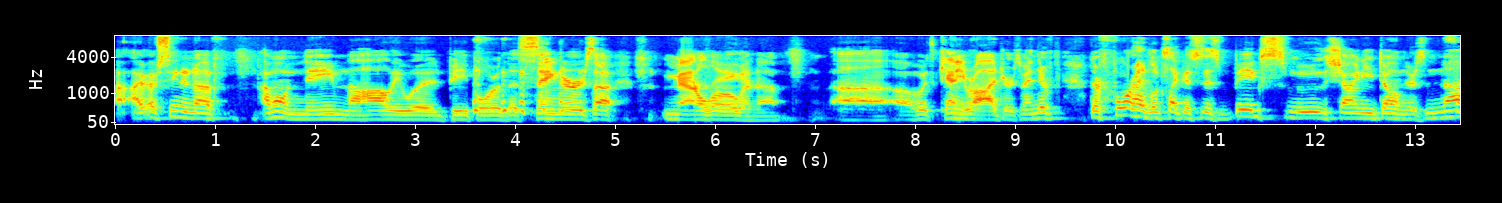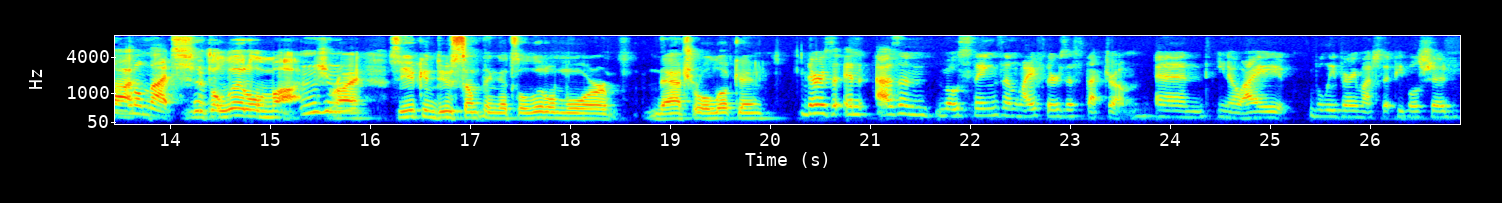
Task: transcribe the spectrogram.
I, I've seen enough. I won't name the Hollywood people or the singers, uh, Manilow and uh, uh, who's Kenny Rogers. I mean, their their forehead looks like it's this big, smooth, shiny dome. There's It's a little much. It's a little much, Mhm. right? So you can do something that's a little more natural looking. There's and as in most things in life, there's a spectrum, and you know I believe very much that people should.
